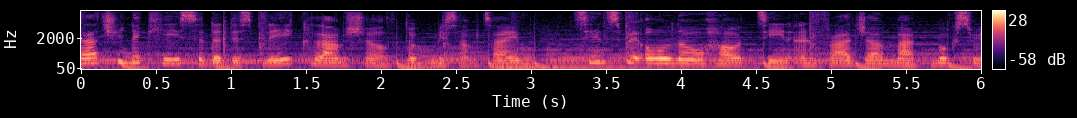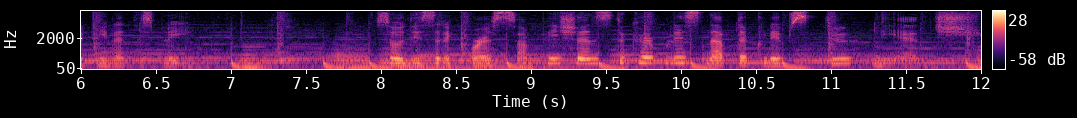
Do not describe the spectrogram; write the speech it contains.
Attaching the case to the display clamshell took me some time since we all know how thin and fragile MacBook's Retina display. So this requires some patience to carefully snap the clips to the edge.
